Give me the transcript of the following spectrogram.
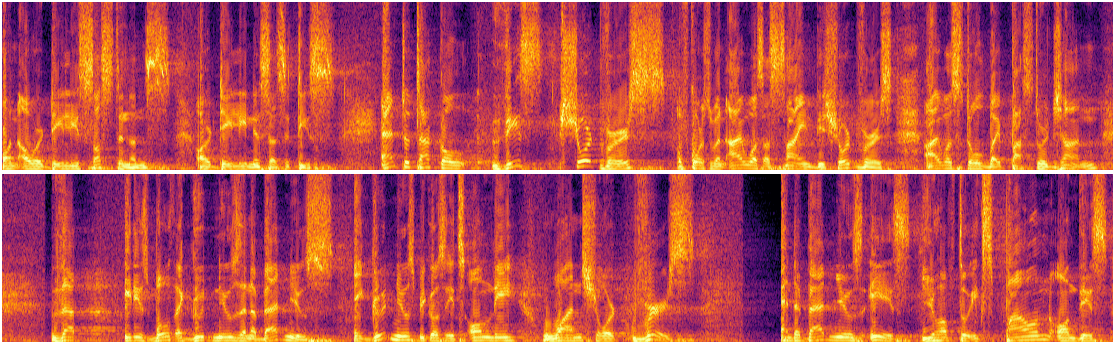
on our daily sustenance, our daily necessities. And to tackle this short verse, of course, when I was assigned this short verse, I was told by Pastor John that it is both a good news and a bad news. A good news because it's only one short verse. And the bad news is you have to expound on this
